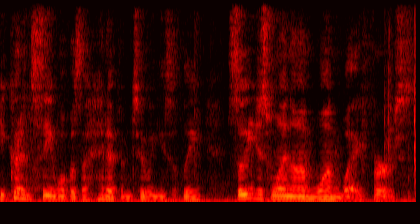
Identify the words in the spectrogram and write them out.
He couldn't see what was ahead of him too easily, so he just went on one way first.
